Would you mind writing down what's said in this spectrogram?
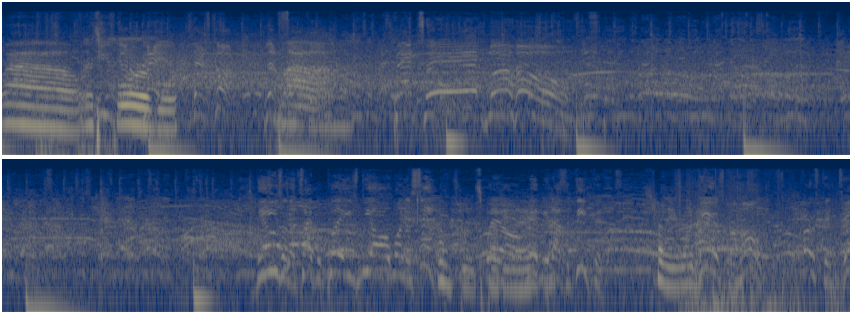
Wow, that's He's got a horrible. Wow. Type of plays we all want to see. Oh, Well, right. maybe not the defense. It's probably right. Here's Mahomes. First and 10.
